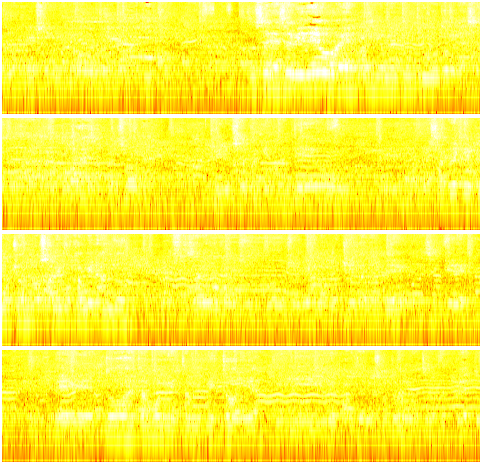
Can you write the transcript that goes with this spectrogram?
los músicos, y los artistas. Entonces ese video es básicamente un tributo que le hacemos a, todas esas personas, que yo sepa que también, a pesar de que muchos no salimos caminando, sí salimos con, con a la mochila también, así que eh, todos estamos en esta misma historia y de parte de nosotros nuestro respeto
